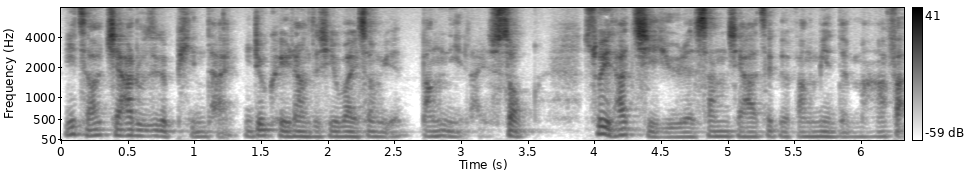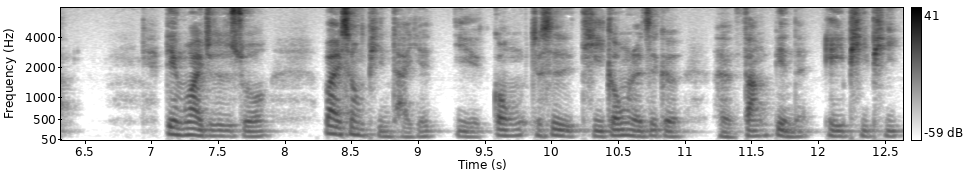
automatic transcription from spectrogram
你只要加入这个平台，你就可以让这些外送员帮你来送，所以它解决了商家这个方面的麻烦。另外就是说，外送平台也也供，就是提供了这个很方便的 APP，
